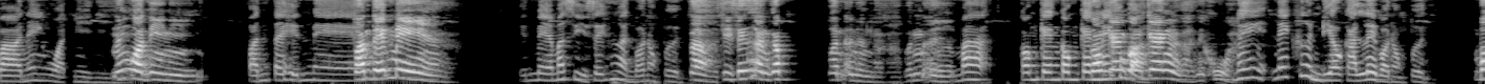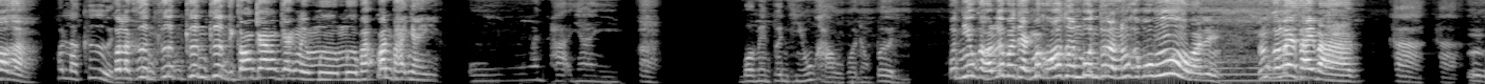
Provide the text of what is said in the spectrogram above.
ว่าในงวดนี้นี่ในงวดนี้นี่ ฝันแต่เห็นแม่ฝันเห็นแม่ เห็นแม่มาสีใส่เฮือนบ่น้องเปิ้นจ้ะสิซื้อกันกับเพิ่นอันนั้นล่ะค่ะเพิ่นเอไอ้อมากองแกงกองแกงกองในแกงครักวองแกงน่ะค่ะในครัวในในคืนเดียวกันเลยบ่น้องเปิ้นบ่ค่ะคนละคืนคนละคืนคืนคืนคืนที่กองแกงแกงหนึ่งมือมือพระวันพระใหญ่โอ้วันพระใหญ่อ่าบ่แม่นเพิ่นหิวข้าวบ่น้องเปิ้นคนนิ้วเขาเลยมาจากมาขอส่วนบุญตอนนั้นหนูก็บ่ฮู้ว่าดิหนูก็เลยใส่บาตรค่ะค่ะ อืม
